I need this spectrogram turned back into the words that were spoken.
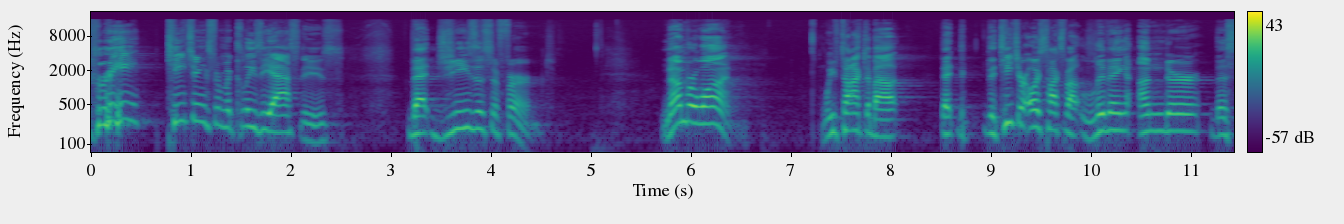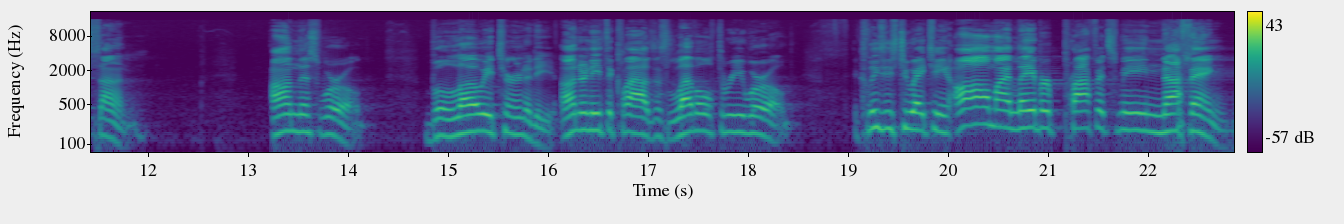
three teachings from Ecclesiastes that Jesus affirmed. Number one, we've talked about that the teacher always talks about living under the sun, on this world, below eternity, underneath the clouds, this level three world. Ecclesiastes 2:18, all my labor profits me nothing.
